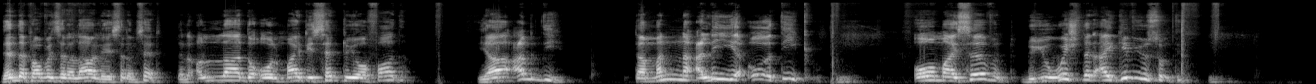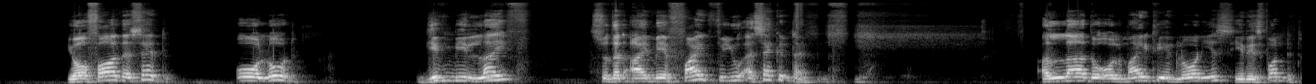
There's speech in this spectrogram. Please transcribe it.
Then the Prophet said that Allah the Almighty said to your father, Ya Abdi, tamanna aliyya u'tik. O my servant, do you wish that I give you something? Your father said, O Lord, Give me life so that I may fight for you a second time. Allah the Almighty and Glorious, He responded,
